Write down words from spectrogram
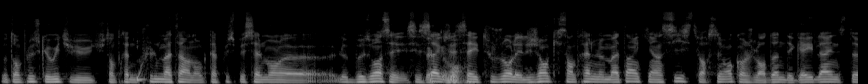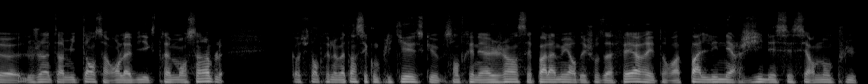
D'autant plus que oui, tu t'entraînes plus le matin, donc tu n'as plus spécialement le, besoin. C'est ça que j'essaye toujours. Les, gens qui s'entraînent le matin et qui insistent, forcément, quand je leur donne des guidelines, de, le jeûne intermittent, ça rend la vie extrêmement simple. Quand tu t'entraînes le matin, c'est compliqué parce que s'entraîner à jeun, c'est pas la meilleure des choses à faire et tu n'auras pas l'énergie nécessaire non plus.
